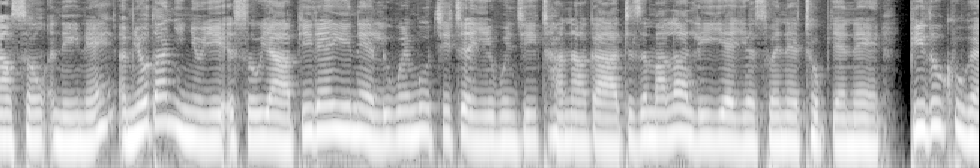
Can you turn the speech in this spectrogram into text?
နောက်ဆုံးအနေနဲ့အမျိုးသားညီညွတ်ရေးအစိုးရပြည်ထရေးနဲ့လူဝင်မှုကြီးကြပ်ရေးဝန်ကြီးဌာနကဒီဇင်ဘာလ၄ရက်ရက်စွဲနဲ့ထုတ်ပြန်တဲ့ပြည်သူ့ခုခံ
